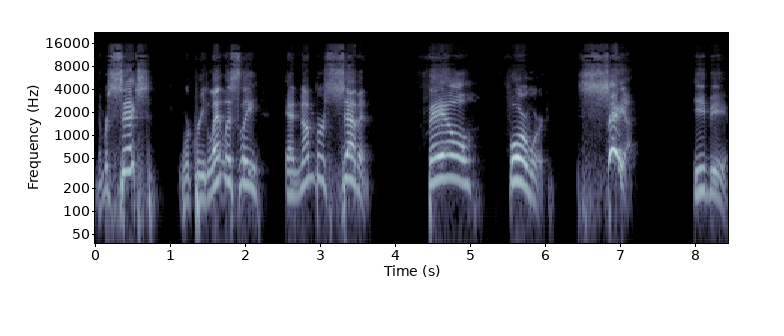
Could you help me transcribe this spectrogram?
Number six, work relentlessly. And number seven, fail forward. See ya. EB.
